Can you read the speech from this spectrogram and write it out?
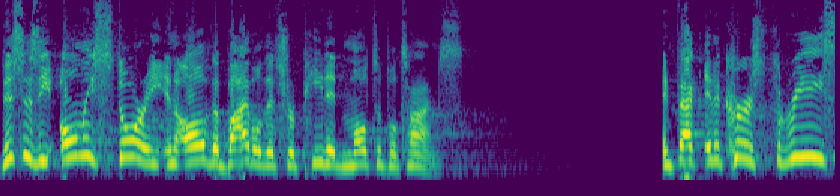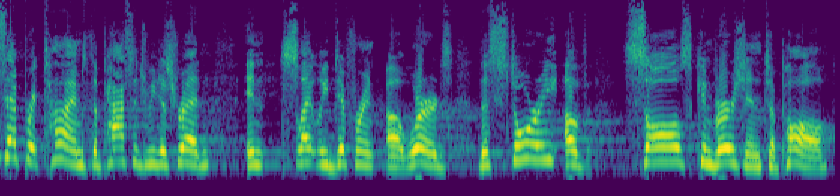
this is the only story in all of the Bible that's repeated multiple times. In fact, it occurs three separate times, the passage we just read, in slightly different uh, words. The story of Saul's conversion to Paul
